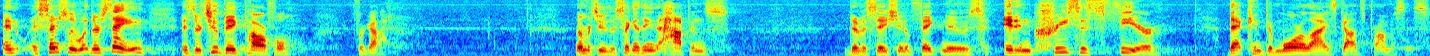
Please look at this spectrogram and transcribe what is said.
And essentially, what they're saying is they're too big, powerful for God. Number two, the second thing that happens devastation of fake news, it increases fear that can demoralize God's promises.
